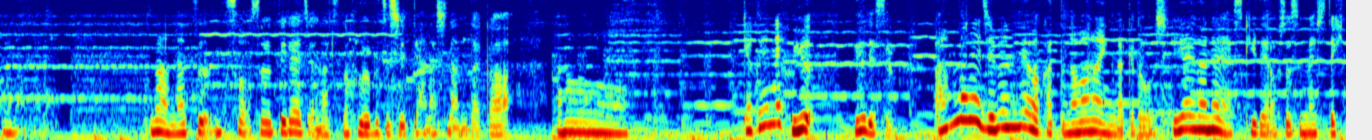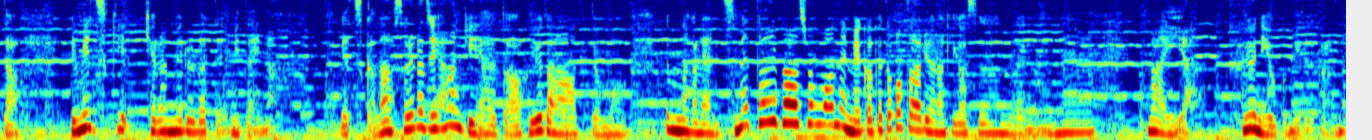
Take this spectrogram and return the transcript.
そうなんだね。な夏そうソルティライチは夏の風物詩って話なんだがあのー、逆にね冬冬ですよ。あんまり自分では買って飲まないんだけど知り合いがね好きでおすすめしてきたやみつきキャラメルラテみたいなやつかな。それが自販機にあるとあ冬だなって思う。でもなんかね冷たいバージョンもね見かけたことあるような気がするんだよね。まあいいや。冬によく見るからね。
